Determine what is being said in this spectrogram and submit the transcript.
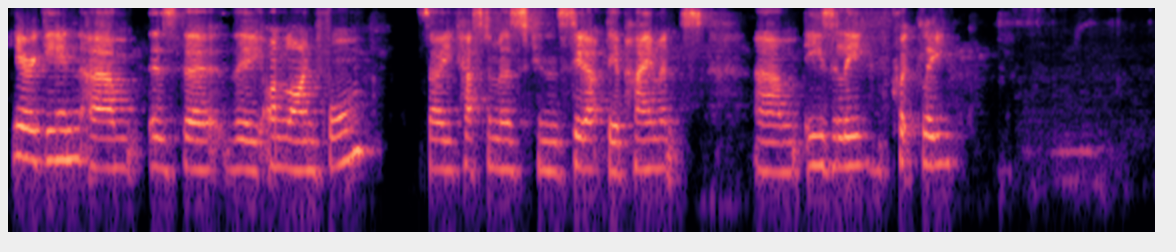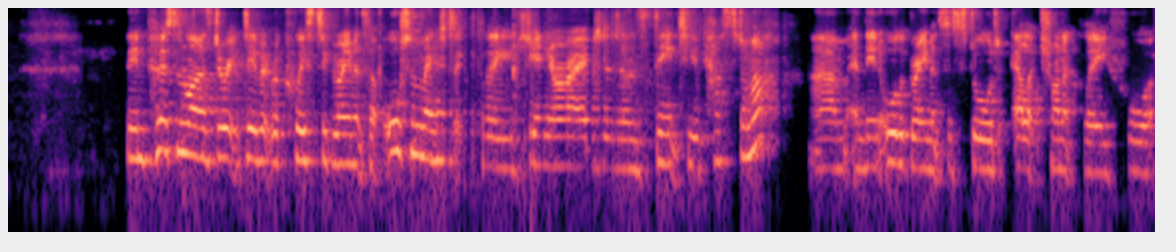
Here again um, is the the online form, so your customers can set up their payments um, easily, quickly. Then personalised direct debit request agreements are automatically generated and sent to your customer. Um, and then all agreements are stored electronically for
